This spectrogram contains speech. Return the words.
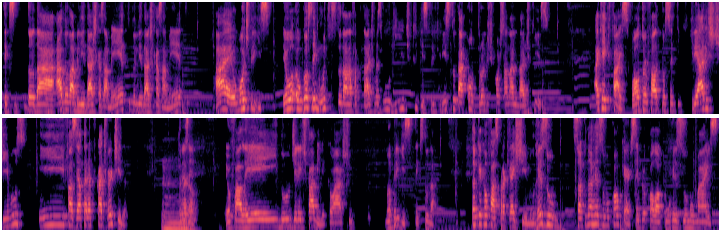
ter que estudar anulabilidade de casamento, nulidade de casamento. Ah, eu morro de preguiça. Eu, eu gostei muito de estudar na faculdade, mas morri de preguiça. Preferi estudar controle de constitucionalidade que isso. Aí o que, é que faz? O autor fala que você tem que criar estímulos e fazer a tarefa ficar divertida. Hum, Por exemplo, eu falei do direito de família, que eu acho uma preguiça, tem que estudar. Então, o que, que eu faço para criar estímulo? Resumo. Só que não é resumo qualquer. Sempre eu coloco um resumo mais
